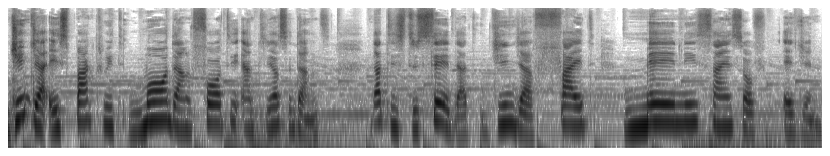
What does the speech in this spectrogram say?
ginger is packed with more than 40 antioxidants that is to say that ginger fight many signs of aging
